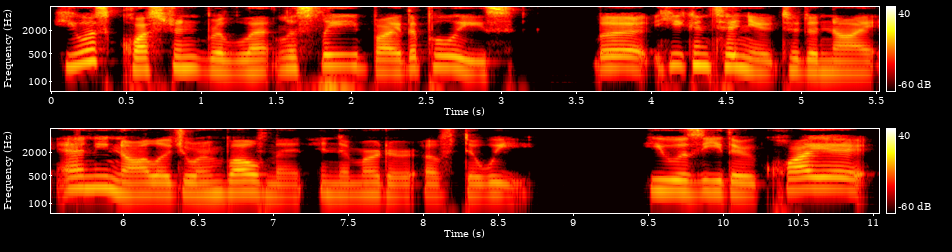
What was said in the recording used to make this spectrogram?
He was questioned relentlessly by the police, but he continued to deny any knowledge or involvement in the murder of Dewi. He was either quiet,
